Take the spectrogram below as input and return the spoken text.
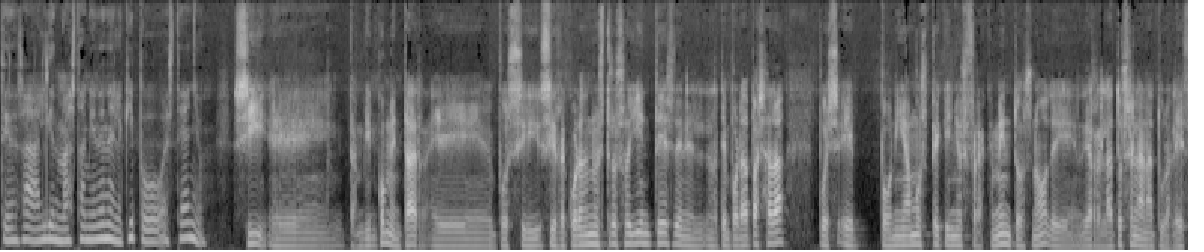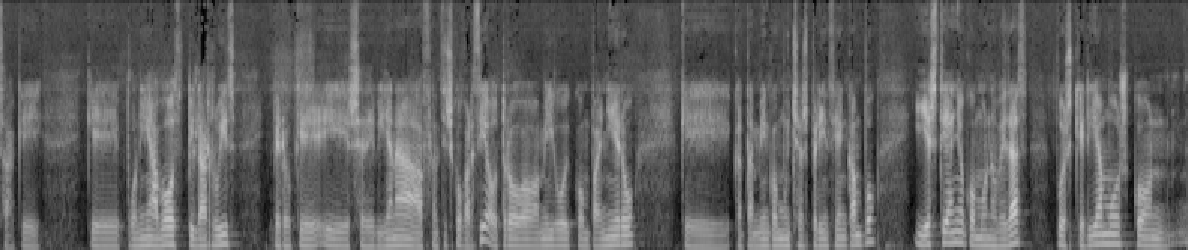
¿tienes a alguien más también en el equipo este año? Sí, eh, también comentar, eh, pues si, si, recuerdan nuestros oyentes, de la temporada pasada, pues eh, poníamos pequeños fragmentos ¿no? de, de, relatos en la naturaleza que, que ponía voz Pilar Ruiz, pero que se debían a Francisco García, otro amigo y compañero que, también con mucha experiencia en campo. Y este año, como novedad, pues queríamos con,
